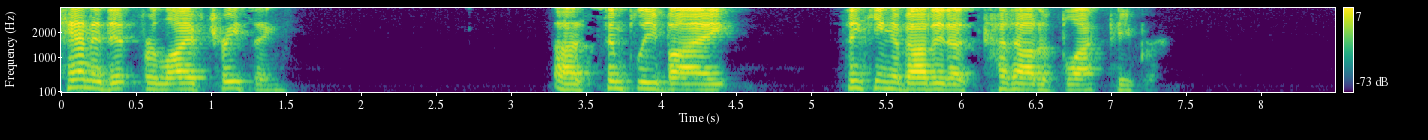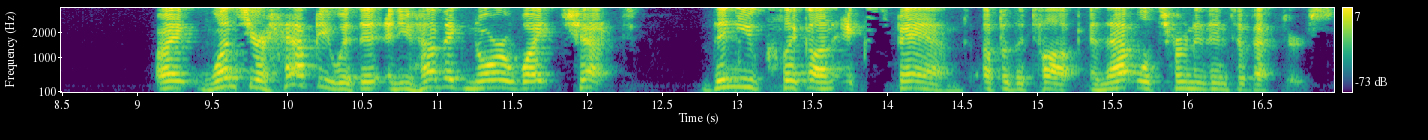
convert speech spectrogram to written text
candidate for live tracing uh, simply by thinking about it as cut out of black paper. All right, once you're happy with it and you have ignore white checked, then you click on expand up at the top and that will turn it into vectors.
